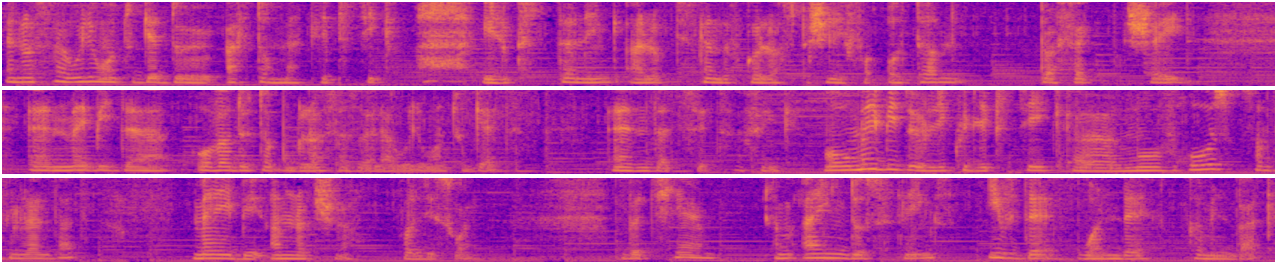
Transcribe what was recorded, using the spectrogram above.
And also I really want to get the aftermath lipstick. It looks stunning. I love this kind of color especially for autumn. Perfect shade and maybe the over-the-top gloss as well I will want to get. And that's it I think. Or maybe the liquid lipstick uh, mauve rose something like that. Maybe I'm not sure for this one. But yeah I'm eyeing those things. If they one day coming back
